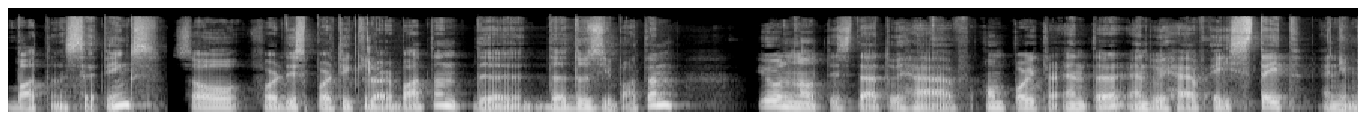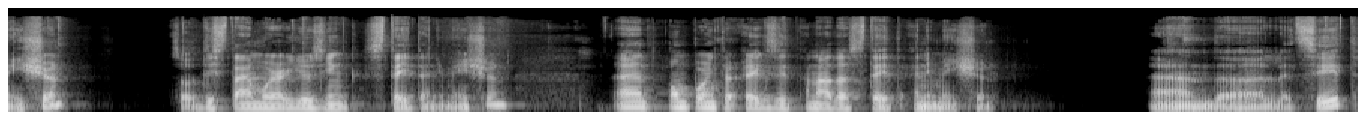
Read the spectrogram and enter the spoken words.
button settings. So for this particular button, the, the doozy button, you will notice that we have on pointer enter and we have a state animation. So this time we're using state animation and on pointer exit another state animation. And uh, let's see it.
